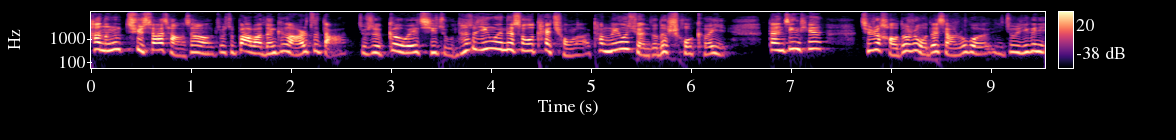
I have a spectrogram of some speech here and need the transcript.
他能去沙场上，就是爸爸能跟儿子打，就是各为其主。那是因为那时候太穷了，他没有选择的时候可以。但今天其实好多时候我在想，如果就一个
